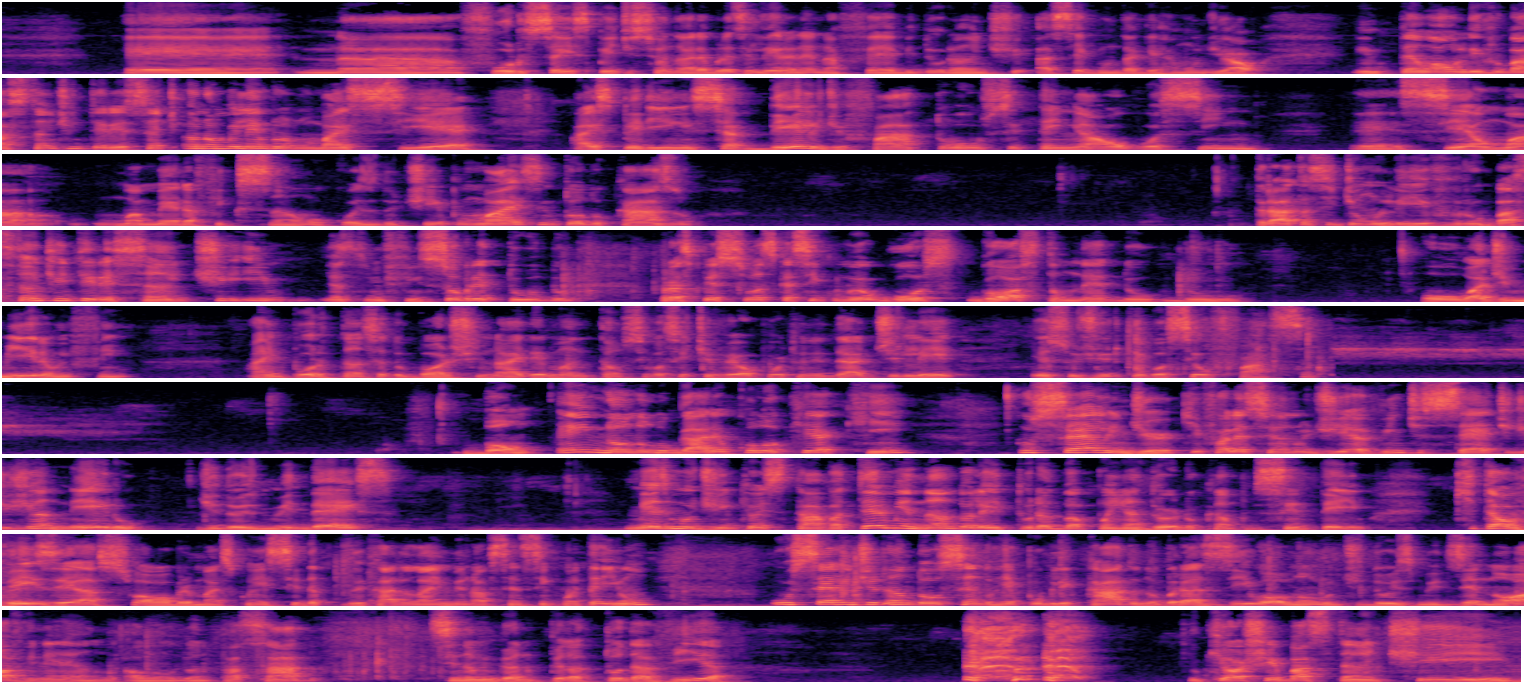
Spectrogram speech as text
é, na Força Expedicionária Brasileira, né, na FEB, durante a Segunda Guerra Mundial. Então é um livro bastante interessante. Eu não me lembro mais se é a experiência dele de fato ou se tem algo assim, é, se é uma, uma mera ficção ou coisa do tipo, mas em todo caso Trata-se de um livro bastante interessante e, enfim, sobretudo para as pessoas que, assim como eu, gostam, né, do, do ou admiram, enfim, a importância do Boris Schneiderman. Então, se você tiver a oportunidade de ler, eu sugiro que você o faça. Bom, em nono lugar eu coloquei aqui o Salinger, que faleceu no dia 27 de janeiro de 2010 mesmo dia em que eu estava terminando a leitura do Apanhador no Campo de Centeio, que talvez é a sua obra mais conhecida, publicada lá em 1951. O Salinger andou sendo republicado no Brasil ao longo de 2019, né, ao longo do ano passado, se não me engano pela Todavia, o que eu achei bastante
